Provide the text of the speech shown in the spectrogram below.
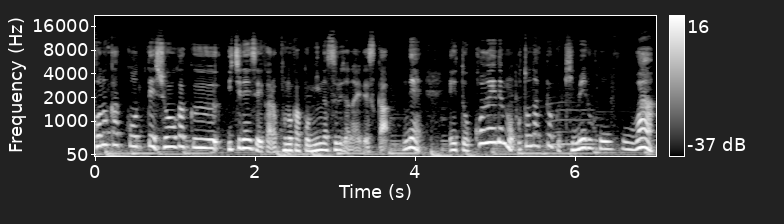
この格好って小学1年生からこの格好みんなするじゃないですか。ね、えっ、と、これでも大人っぽく決める方法は、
